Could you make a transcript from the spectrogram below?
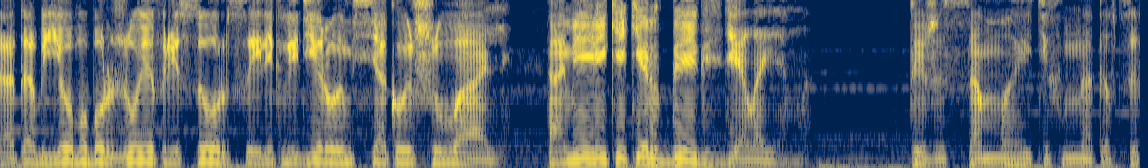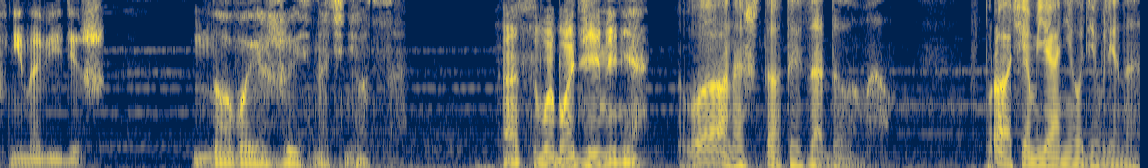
Отобьем у буржуев ресурсы и ликвидируем всякую шваль. Америке кирдык сделаем. Ты же сама этих натовцев ненавидишь. Новая жизнь начнется. Освободи меня. Вон, а что ты задумал. Впрочем, я не удивлена.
